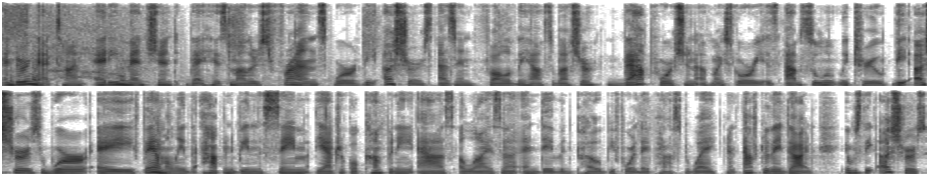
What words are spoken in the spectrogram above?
and during that time, Eddie mentioned that his mother's friends were the Ushers, as in Fall of the House of Usher. That portion of my story is absolutely true. The Ushers were a family that happened to be in the same theatrical company as Eliza and David Poe before they passed away, and after they died, it was the ushers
